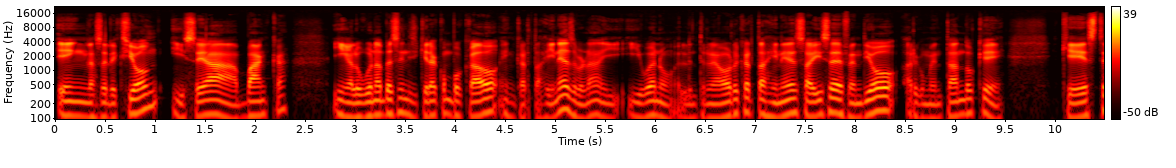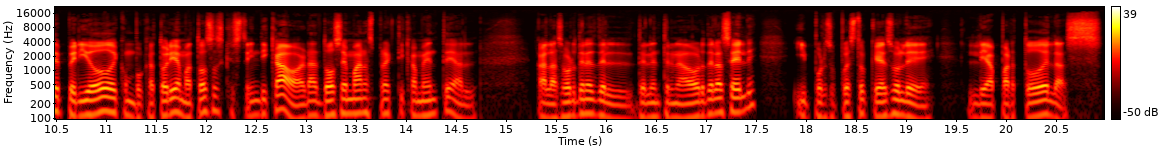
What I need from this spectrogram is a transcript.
en la selección y sea banca y en algunas veces ni siquiera convocado en Cartaginés, ¿verdad? Y, bueno, el entrenador Cartaginés ahí se defendió argumentando que, que este periodo de convocatoria de Matosas que usted indicaba, ¿verdad? Dos semanas prácticamente al, a las órdenes del, entrenador de la CL y por supuesto que eso le, le apartó de las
